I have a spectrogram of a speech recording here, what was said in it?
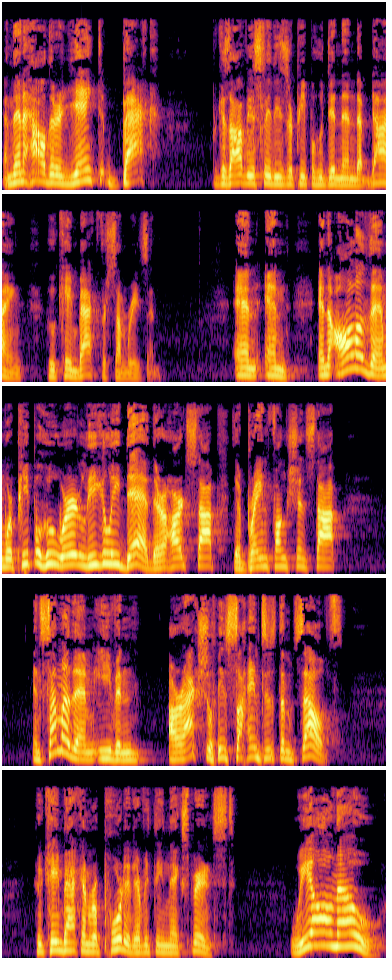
and then how they're yanked back because obviously these are people who didn't end up dying who came back for some reason. And, and, and all of them were people who were legally dead. Their heart stopped, their brain function stopped. And some of them even are actually scientists themselves who came back and reported everything they experienced. We all know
